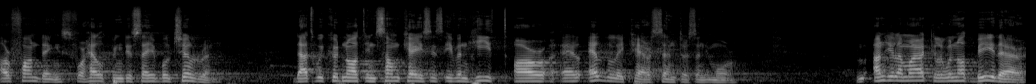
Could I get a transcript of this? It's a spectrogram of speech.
our fundings for helping disabled children that we could not, in some cases, even heat our elderly care centers anymore. Angela Merkel will not be there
